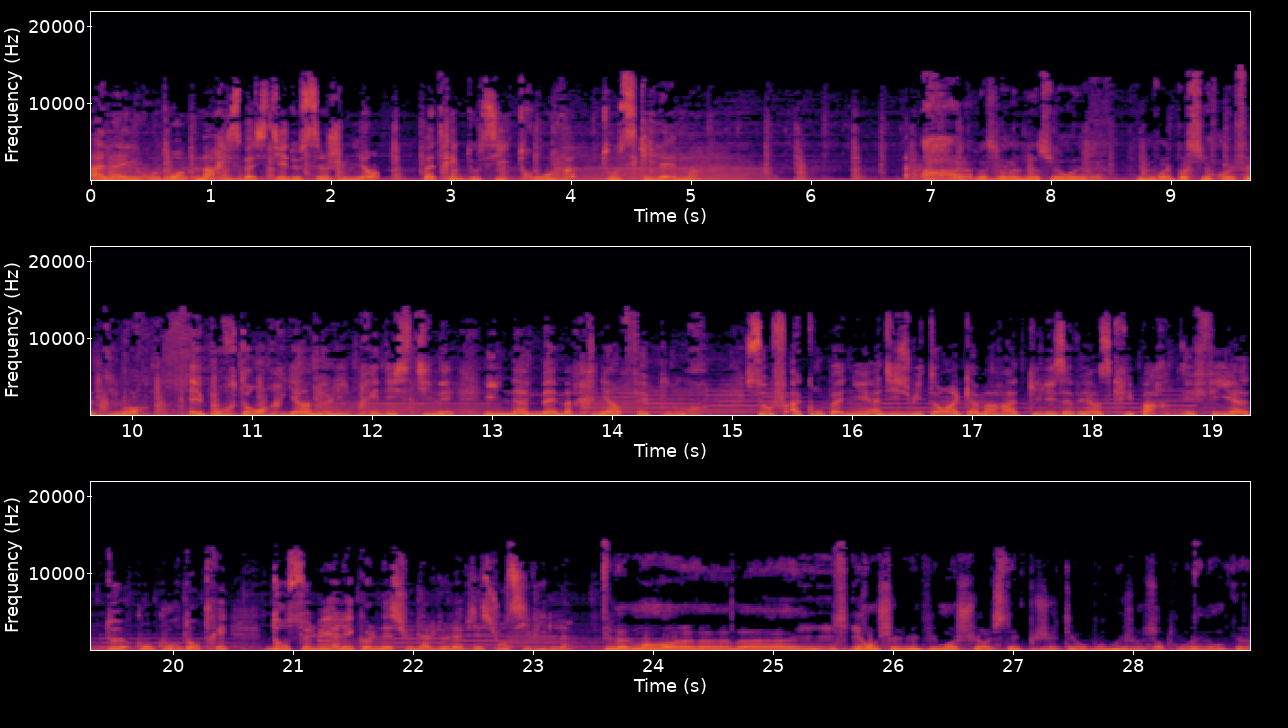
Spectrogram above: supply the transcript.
À l'aérodrome Maris Bastier de Saint-Julien, Patrick Dossy trouve tout ce qu'il aime. Ah, la passion de l'aviation, oui. Une vraie passion, effectivement. Et pourtant, rien ne l'y prédestinait. Il n'a même rien fait pour. Sauf accompagner à 18 ans un camarade qui les avait inscrits par défi à deux concours d'entrée, dont celui à l'École nationale de l'aviation civile. Finalement, euh, ben, il, il rentre chez lui, puis moi je suis resté, puis j'ai été au bout et je me suis retrouvé donc euh,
